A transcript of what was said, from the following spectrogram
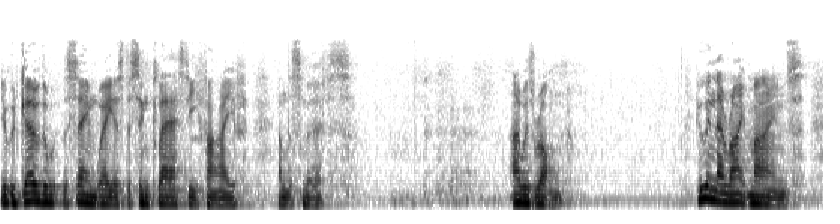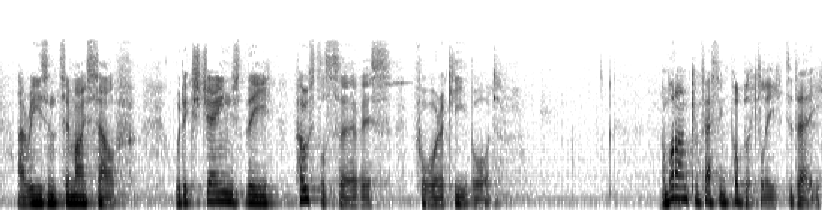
It would go the, the same way as the Sinclair C5 and the Smurfs. I was wrong. Who in their right minds, I reasoned to myself, would exchange the postal service for a keyboard? And what I'm confessing publicly today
